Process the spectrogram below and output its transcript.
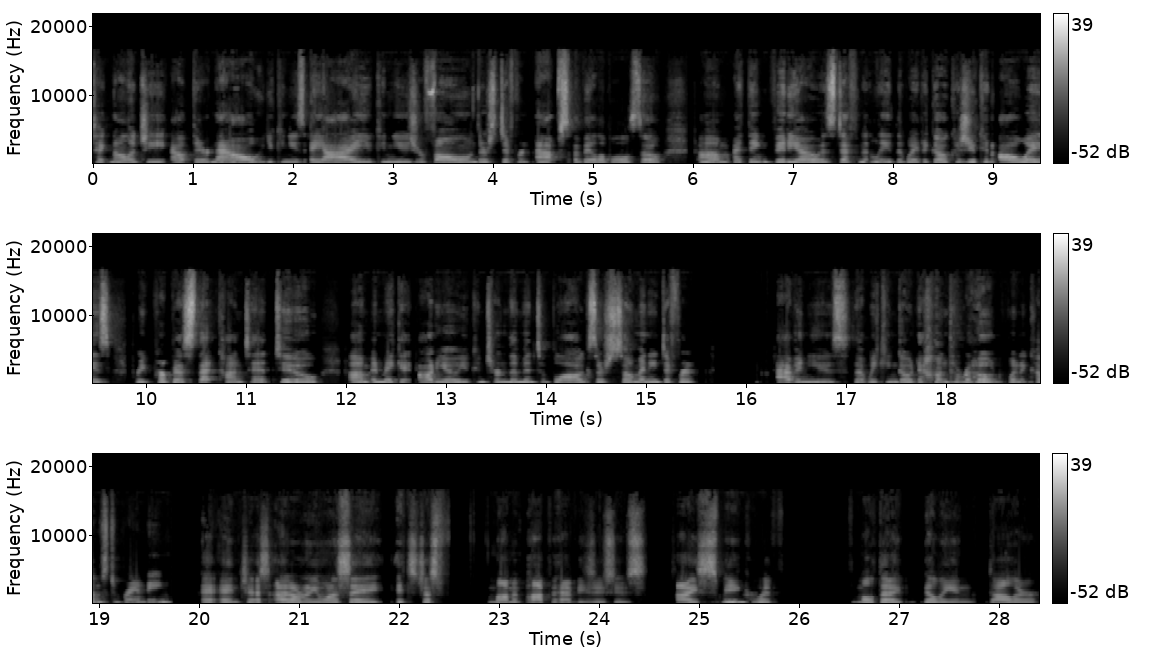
technology out there now. You can use AI, you can use your phone. There's different apps available. So um, I think video is definitely the way to go because you can always repurpose that content too um, and make it audio. You can turn them into blogs. There's so many different avenues that we can go down the road when it comes to branding. And, and Jess, I don't even want to say it's just mom and pop that have these issues. I speak mm-hmm. with multi billion dollar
